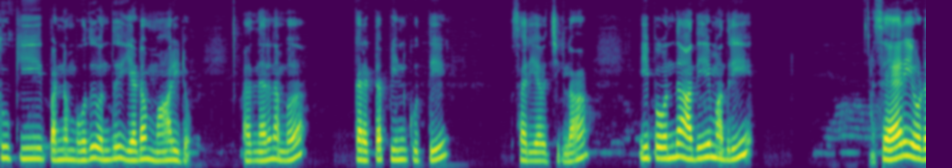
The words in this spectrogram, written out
தூக்கி பண்ணும்போது வந்து இடம் மாறிடும். அதனால நம்ம கரெக்டாக பின் குத்தி சரியாக வச்சுக்கலாம். இப்போ வந்து அதே மாதிரி சேரீயோட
